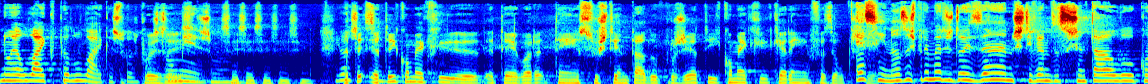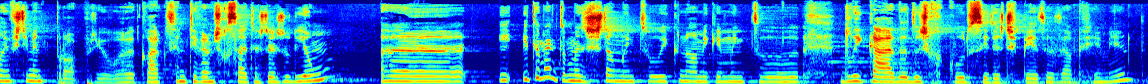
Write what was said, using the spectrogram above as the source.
não é o like pelo like, as pessoas pois gostam é mesmo. Sim, sim, sim, sim. sim. Até, sim. até como é que eh, até agora têm sustentado o projeto e como é que querem fazê-lo crescer? É assim, nós os primeiros dois anos estivemos a sustentá-lo com investimento próprio. Eh, claro que sempre tivemos receitas desde o dia 1. Uh, eh, e, e, também uma gestão muito económica e muito delicada dos recursos e das despesas, obviamente.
